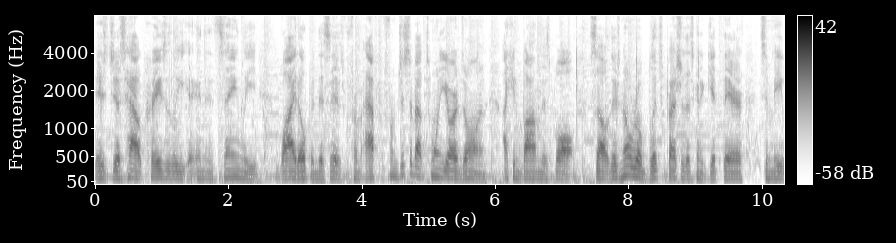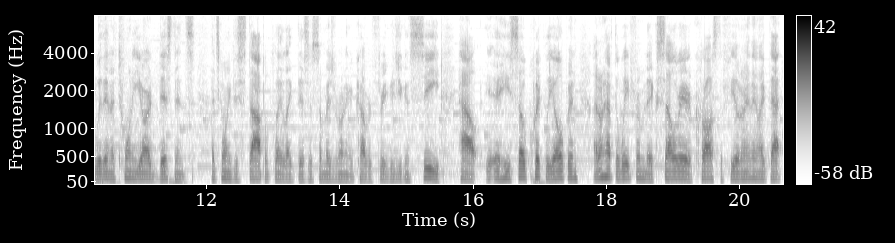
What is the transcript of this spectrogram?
is just how crazily and insanely wide open this is. From after, from just about 20 yards on, I can bomb this ball. So there's no real blitz pressure that's going to get there to me within a 20 yard distance that's going to stop a play like this if somebody's running a cover three because you can see how he's so quickly open. I don't have to wait for him to accelerate or cross the field or anything like that.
